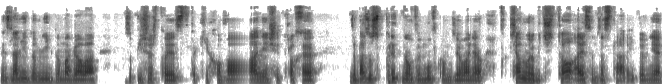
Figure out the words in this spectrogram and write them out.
Więc dla mnie Dominik domagała, co piszesz, to jest takie chowanie się trochę za bardzo sprytną wymówką działania. Chciałbym robić to, ale jestem za stary. I pewnie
